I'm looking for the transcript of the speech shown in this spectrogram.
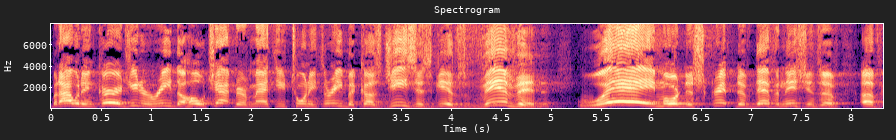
but I would encourage you to read the whole chapter of Matthew 23 because Jesus gives vivid, way more descriptive definitions of, of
